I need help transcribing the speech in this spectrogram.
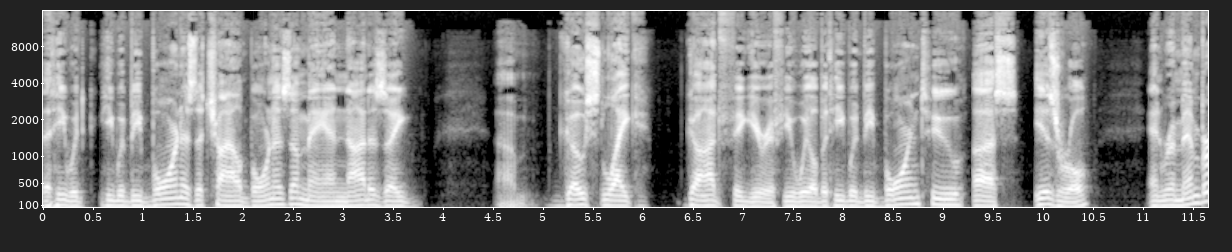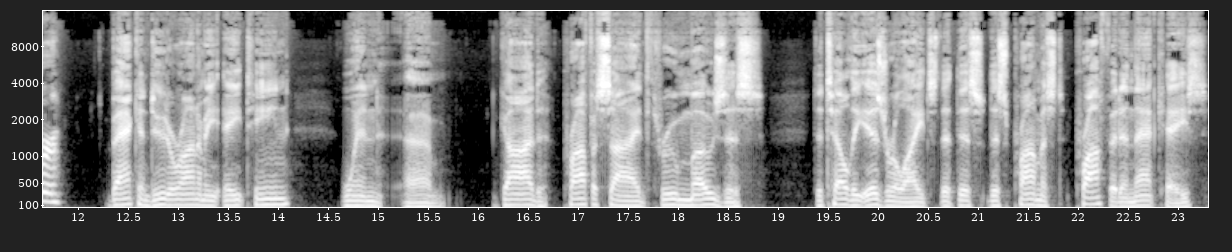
That he would he would be born as a child, born as a man, not as a um, ghost like God figure, if you will, but he would be born to us, Israel. And remember back in Deuteronomy 18 when um, God prophesied through Moses to tell the Israelites that this, this promised prophet in that case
